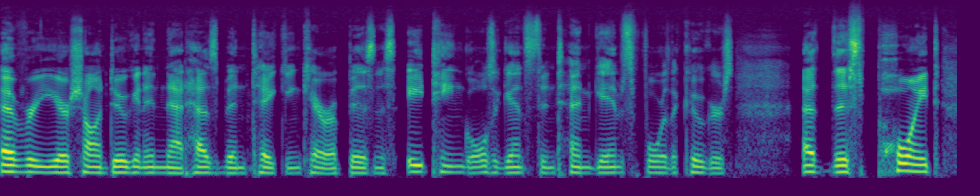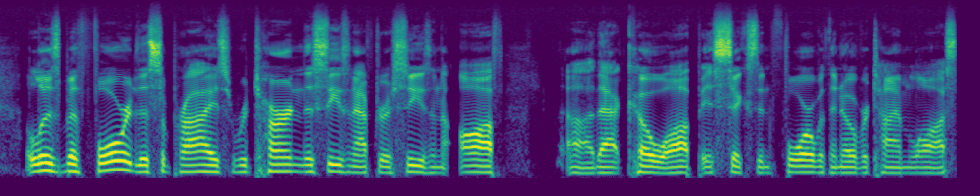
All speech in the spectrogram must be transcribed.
every year. Sean Dugan in net has been taking care of business. 18 goals against in 10 games for the Cougars. At this point, Elizabeth Forward, the surprise return this season after a season off. Uh, that co-op is six and four with an overtime loss.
